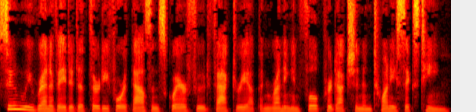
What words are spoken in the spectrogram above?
Soon we renovated a 34,000 square food factory up and running in full production in 2016.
